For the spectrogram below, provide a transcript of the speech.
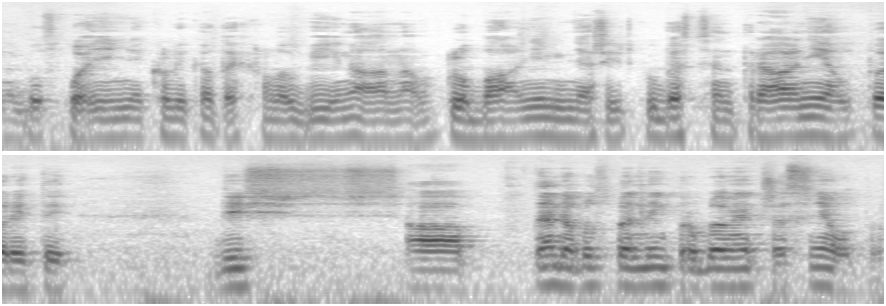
nebo spojení několika technologií na, na globálním měřítku bez centrální autority. Když a ten double spending problém je přesně o tom,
